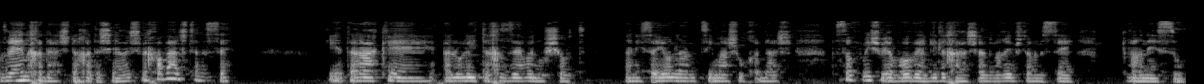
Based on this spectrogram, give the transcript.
ואין חדש תחת השמש, וחבל שתנסה, כי אתה רק אה, עלול להתאכזב אנושות. הניסיון להמציא משהו חדש. בסוף מישהו יבוא ויגיד לך שהדברים שאתה מנסה כבר נעשו.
